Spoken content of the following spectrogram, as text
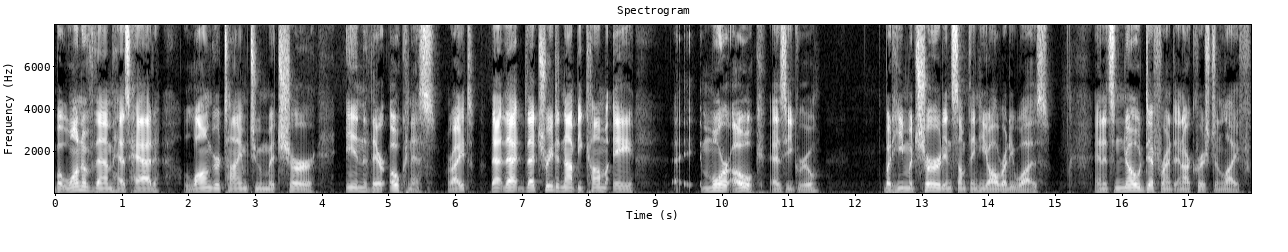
But one of them has had longer time to mature in their oakness, right? That that that tree did not become a more oak as he grew, but he matured in something he already was. And it's no different in our Christian life.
